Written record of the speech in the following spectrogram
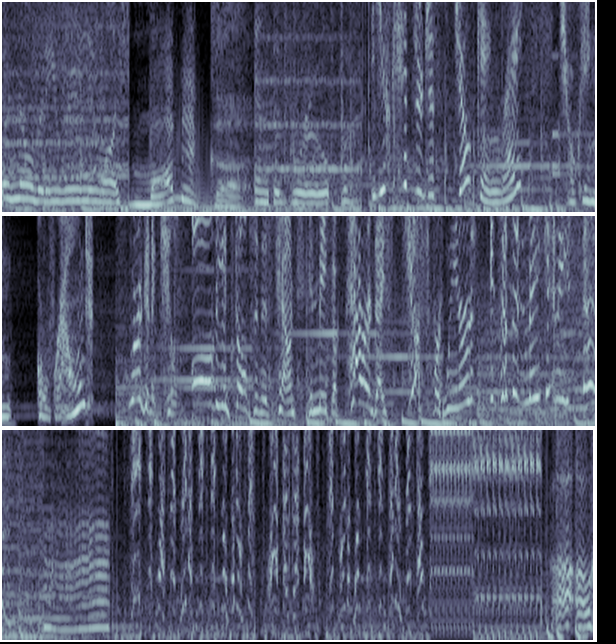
But nobody really wants Monaca in the group. You kids are just joking, right? Joking around? We're gonna kill all the adults in this town and make a paradise just for wieners. It doesn't make any sense. Uh-oh.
